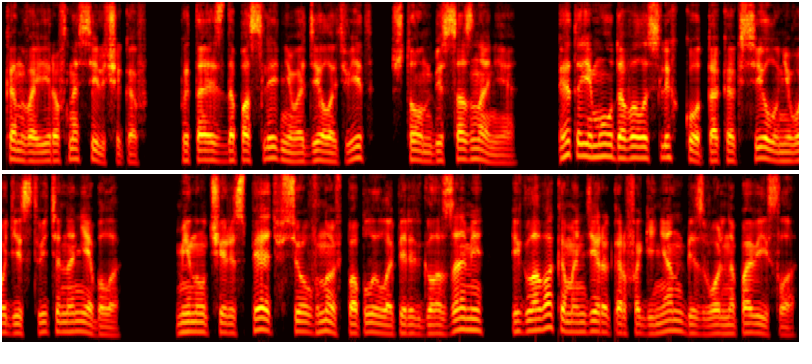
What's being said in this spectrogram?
конвоиров-носильщиков, пытаясь до последнего делать вид, что он без сознания. Это ему удавалось легко, так как сил у него действительно не было. Минут через пять все вновь поплыло перед глазами, и глава командира карфагенян безвольно повисла.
